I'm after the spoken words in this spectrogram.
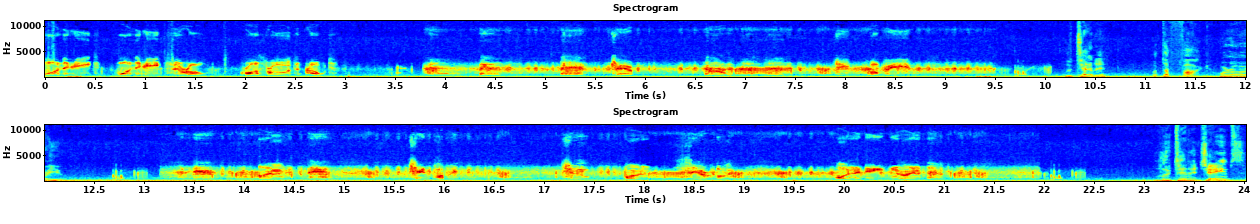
18180. Crossroads out. Cap. Keep puppy. Lieutenant, what the fuck? Where are you? I'm... Checkpoint. 210. 189. Lieutenant James?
